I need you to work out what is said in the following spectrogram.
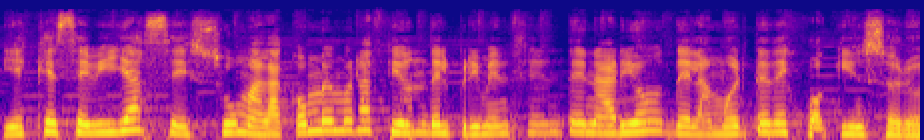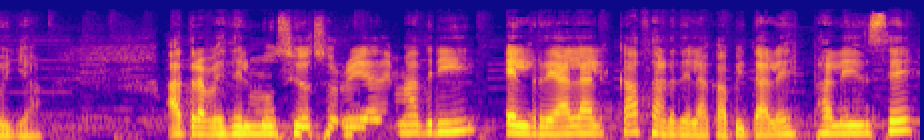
Y es que Sevilla se suma a la conmemoración del primer centenario de la muerte de Joaquín Sorolla. A través del Museo Sorolla de Madrid, el Real Alcázar de la capital espalense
